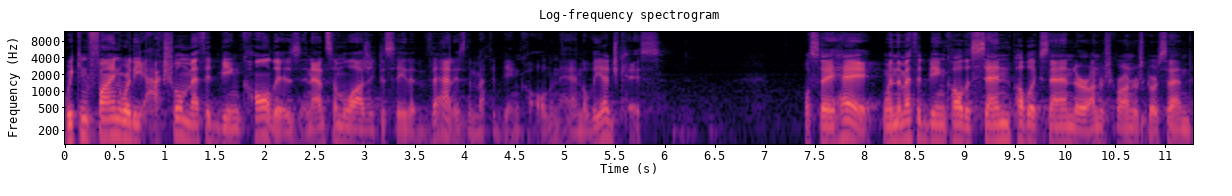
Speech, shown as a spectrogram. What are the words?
we can find where the actual method being called is and add some logic to say that that is the method being called and handle the edge case. We'll say, hey, when the method being called is send, public send, or underscore underscore send,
